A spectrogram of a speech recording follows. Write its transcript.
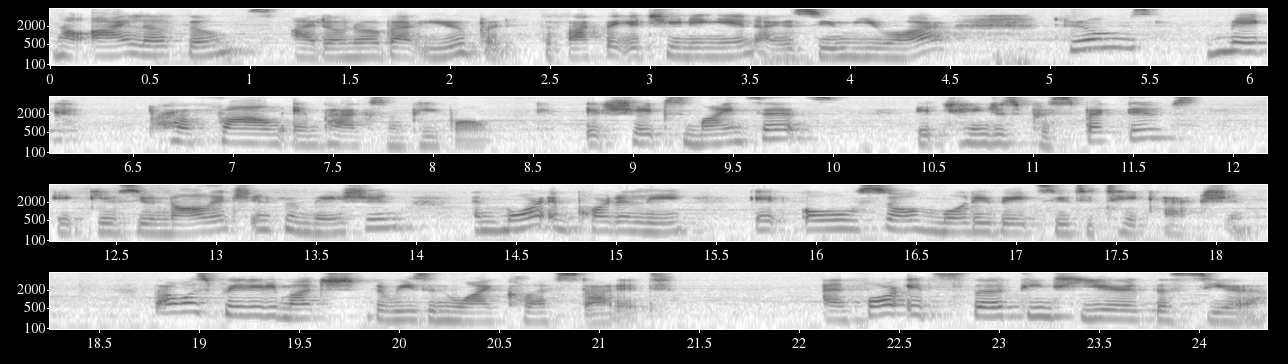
Now, I love films. I don't know about you, but the fact that you're tuning in, I assume you are. Films make profound impacts on people. It shapes mindsets, it changes perspectives, it gives you knowledge, information, and more importantly, it also motivates you to take action. That was pretty much the reason why KLEFF started. And for its 13th year this year,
